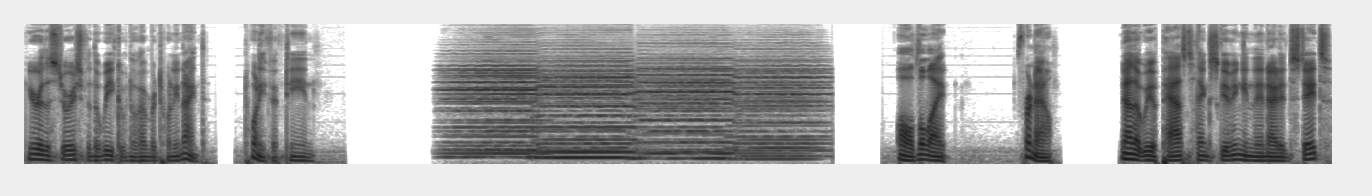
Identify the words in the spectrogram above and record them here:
Here are the stories for the week of November 29th, 2015. All the light. For now. Now that we have passed Thanksgiving in the United States,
